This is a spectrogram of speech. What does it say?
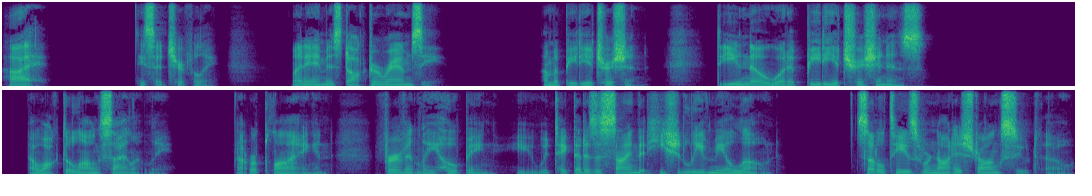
Hi, he said cheerfully. My name is Dr. Ramsey. I'm a pediatrician. Do you know what a pediatrician is? I walked along silently, not replying and fervently hoping he would take that as a sign that he should leave me alone. Subtleties were not his strong suit, though.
